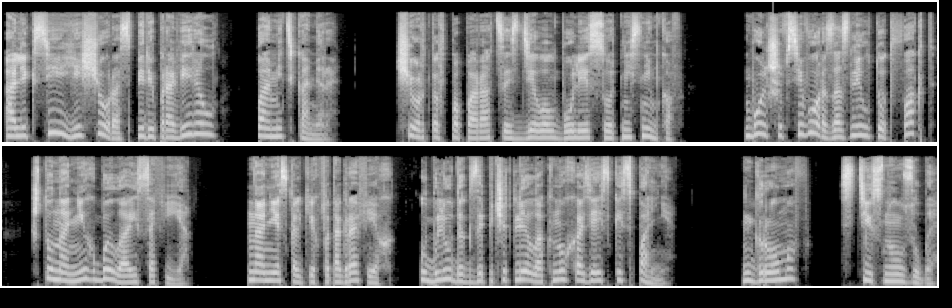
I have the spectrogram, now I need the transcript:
Алексей еще раз перепроверил память камеры. Чертов папарацци сделал более сотни снимков. Больше всего разозлил тот факт, что на них была и София. На нескольких фотографиях ублюдок запечатлел окно хозяйской спальни. Громов стиснул зубы.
